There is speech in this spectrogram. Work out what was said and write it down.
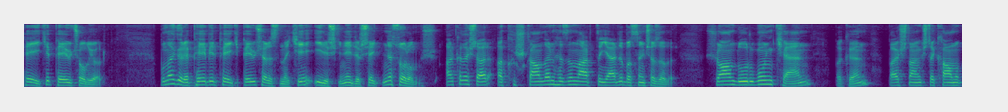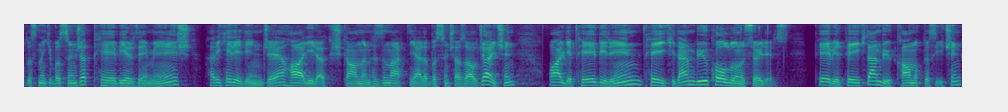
P2, P3 oluyor. Buna göre P1, P2, P3 arasındaki ilişki nedir şeklinde sorulmuş. Arkadaşlar akışkanların hızının arttığı yerde basınç azalır. Şu an durgunken bakın başlangıçta K noktasındaki basınca P1 demiş. Hareket edince haliyle akışkanların hızının arttığı yerde basınç azalacağı için o halde P1'in P2'den büyük olduğunu söyleriz. P1 P2'den büyük K noktası için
